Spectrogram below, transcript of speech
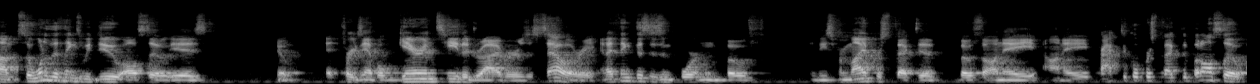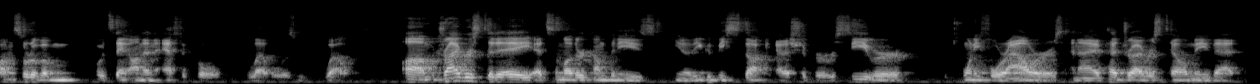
Um, so one of the things we do also is, you know, for example, guarantee the drivers a salary, and I think this is important both, at least from my perspective, both on a on a practical perspective, but also on sort of a, I would say, on an ethical level as well. Um, drivers today at some other companies, you know, you could be stuck at a shipper receiver for 24 hours, and I've had drivers tell me that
